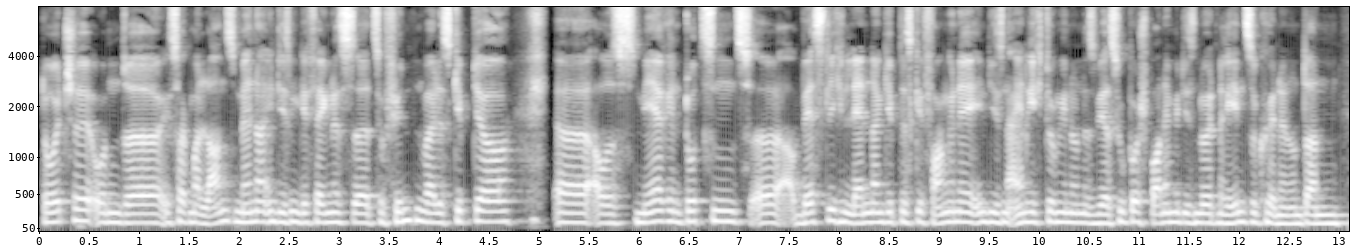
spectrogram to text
Deutsche und äh, ich sag mal Landsmänner in diesem Gefängnis äh, zu finden, weil es gibt ja äh, aus mehreren Dutzend äh, westlichen Ländern gibt es Gefangene in diesen Einrichtungen und es wäre super spannend, mit diesen Leuten reden zu können. Und dann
